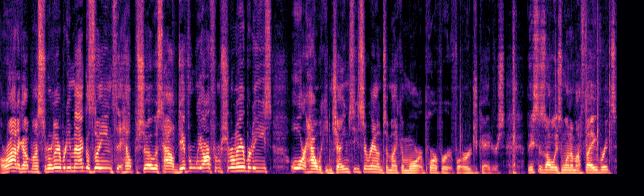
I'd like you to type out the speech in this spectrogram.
All right, I got my celebrity magazines that help show us how different we are from celebrities or how we can change these around to make them more appropriate for educators. This is always one of my favorites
